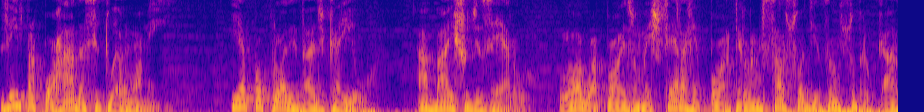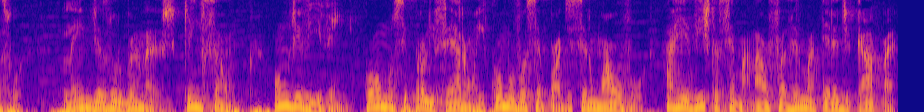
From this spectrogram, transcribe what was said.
Vem pra porrada se tu é homem. E a popularidade caiu abaixo de zero. Logo após uma esfera repórter lançar sua visão sobre o caso, lendas urbanas, quem são, onde vivem, como se proliferam e como você pode ser um alvo, a revista semanal fazer matéria de capa,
